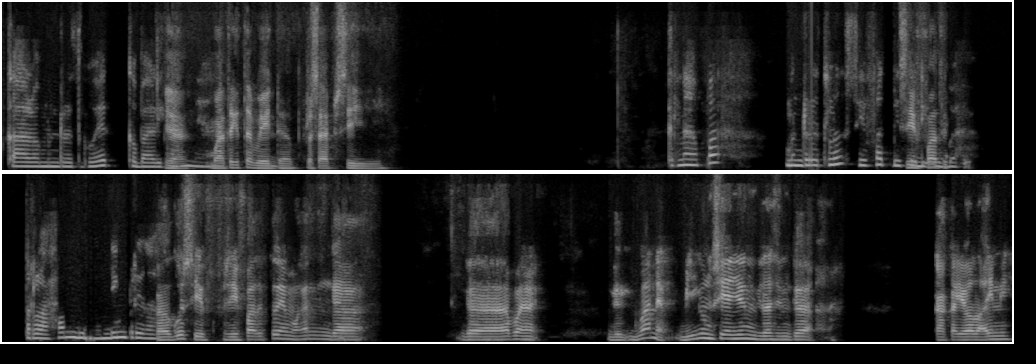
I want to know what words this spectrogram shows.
Kalau menurut gue Ya, kebalikannya. berarti kita beda persepsi. Kenapa menurut lo sifat bisa Sifat diubah itu, perlahan dibanding perilaku? kalau gue sif- sifat itu emang kan nggak nggak apa ya, gimana ya? Bingung sih aja ngejelasin ke kakak Yola ini.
